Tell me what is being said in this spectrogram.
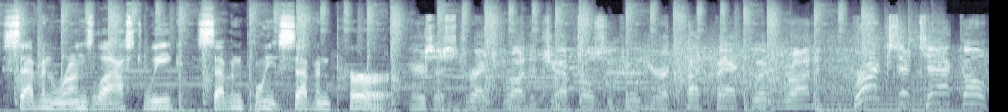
Seven runs last week, 7.7 per. Here's a stretch run to Jeff Wilson Jr., a cutback, good run. Breaks a tackle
